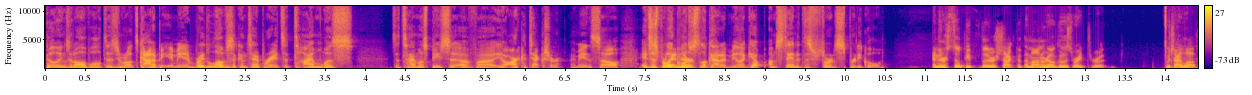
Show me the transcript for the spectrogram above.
buildings in all of Walt Disney World. It's got to be. I mean, everybody loves the contemporary. It's a timeless. It's a timeless piece of uh, you know architecture. I mean, so it's just really And cool just to look at it and be like, "Yep, I'm staying at this resort. This is pretty cool." And there are still people that are shocked that the monorail goes right through it, which I love.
